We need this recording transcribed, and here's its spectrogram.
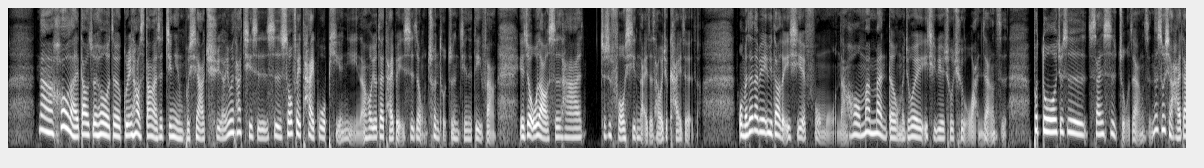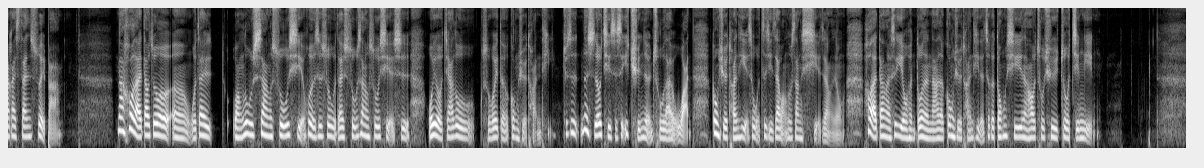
那后来到最后，这个 Greenhouse 当然是经营不下去了，因为它其实是收费太过便宜，然后又在台北市这种寸土寸金的地方，也就吴老师他就是佛心来着才会去开这个的。我们在那边遇到的一些父母，然后慢慢的我们就会一起约出去玩，这样子不多，就是三四组这样子。那时候小孩大概三岁吧。那后来到最后，嗯，我在。网络上书写，或者是说我在书上书写，是我有加入所谓的共学团体，就是那时候其实是一群人出来玩，共学团体也是我自己在网络上写这样用。后来当然是有很多人拿着共学团体的这个东西，然后出去做经营。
